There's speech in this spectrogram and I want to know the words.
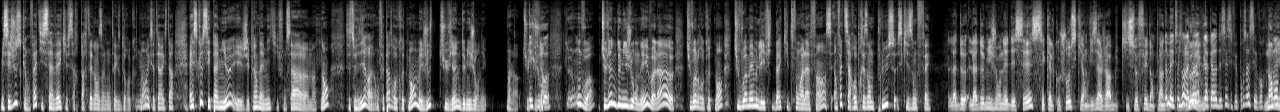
Mais c'est juste qu'en fait, ils savaient que ça repartait dans un contexte de recrutement, Mm. etc., etc. Est-ce que c'est pas mieux, et j'ai plein d'amis qui font ça euh, maintenant, c'est de se dire, on fait pas de recrutement, mais juste tu viens une demi-journée. Voilà, tu, tu tu viens. vois. On voit. Tu viens une demi-journée, voilà, euh, tu vois le recrutement, tu vois même les feedbacks qu'ils te font à la fin. En fait, ça représente plus ce qu'ils ont fait. La, de- la demi-journée d'essai, c'est quelque chose qui est envisageable, qui se fait dans plein Non, d'autres mais de toute façon, la, oui. période d'essai, c'est fait pour ça, c'est voir Non, comment, mais-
